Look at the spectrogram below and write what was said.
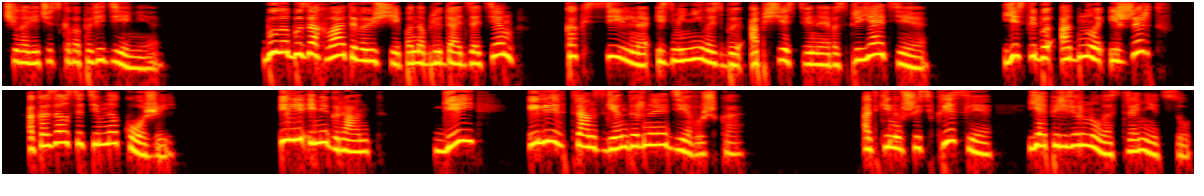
человеческого поведения. Было бы захватывающе понаблюдать за тем, как сильно изменилось бы общественное восприятие, если бы одной из жертв оказался темнокожий или иммигрант, гей или трансгендерная девушка. Откинувшись в кресле, я перевернула страницу,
